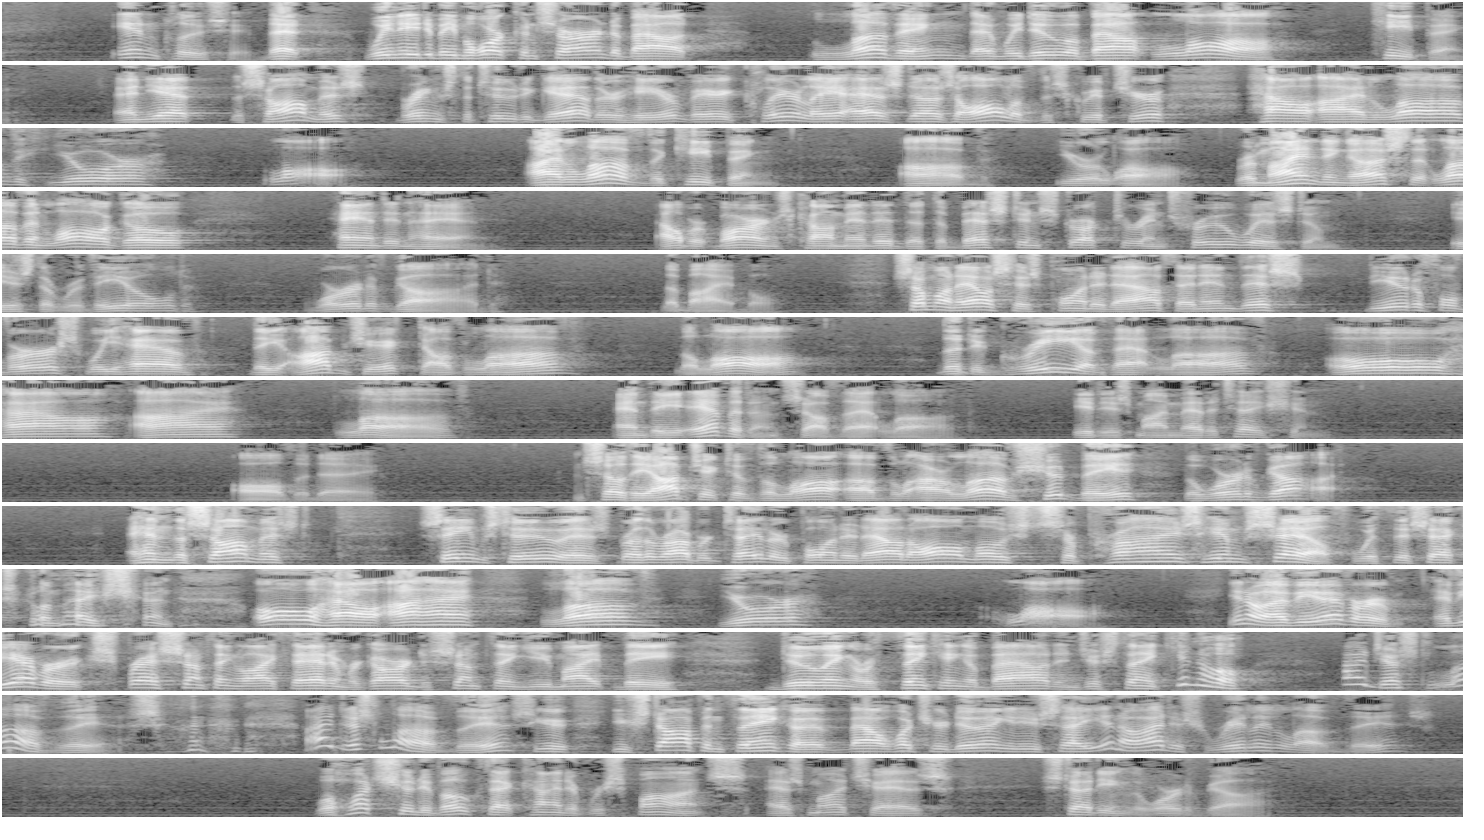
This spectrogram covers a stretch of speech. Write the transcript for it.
inclusive. That we need to be more concerned about loving than we do about law keeping. And yet the psalmist brings the two together here very clearly, as does all of the scripture, how I love your law. I love the keeping of your law, reminding us that love and law go hand in hand. Albert Barnes commented that the best instructor in true wisdom is the revealed Word of God, the Bible. Someone else has pointed out that in this beautiful verse we have the object of love, the law, the degree of that love, oh, how I love, and the evidence of that love. It is my meditation all the day. And so the object of the law of our love should be the Word of God. And the psalmist seems to, as Brother Robert Taylor pointed out, almost surprise himself with this exclamation Oh, how I love your law. You know, have you ever have you ever expressed something like that in regard to something you might be doing or thinking about and just think, you know, I just love this. I just love this. You, you stop and think about what you're doing and you say, you know, I just really love this. Well, what should evoke that kind of response as much as studying the Word of God?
